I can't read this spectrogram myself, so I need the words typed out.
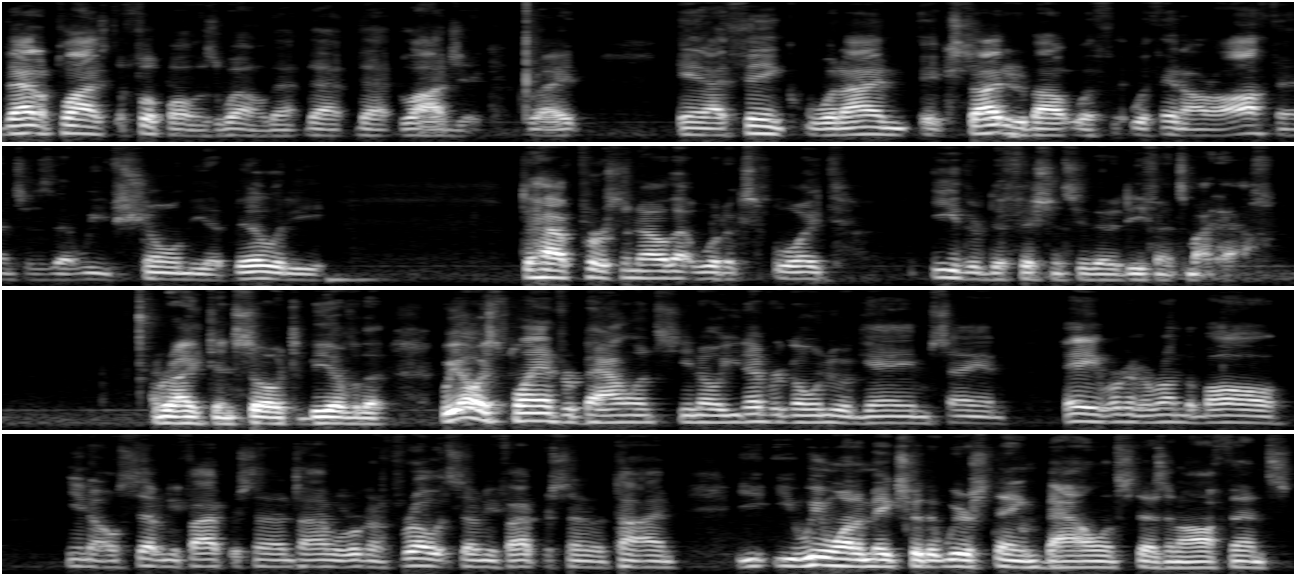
that applies to football as well. That that that logic, right? And I think what I'm excited about with within our offense is that we've shown the ability to have personnel that would exploit either deficiency that a defense might have right? And so to be able to, we always plan for balance. You know, you never go into a game saying, "Hey, we're going to run the ball." You know, 75% of the time, or we're going to throw it 75% of the time. You, you, we want to make sure that we're staying balanced as an offense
